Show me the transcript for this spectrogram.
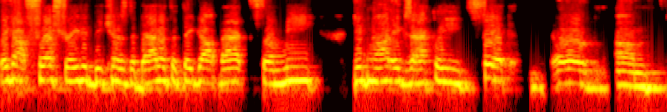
they got frustrated because the data that they got back from me did not exactly fit or um,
